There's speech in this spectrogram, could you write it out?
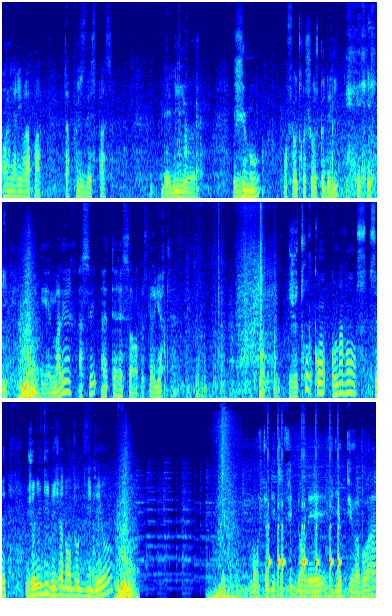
On n'y arrivera pas. Tu as plus d'espace. Des lits euh, jumeaux. On fait autre chose que des lits. Et elle m'a l'air assez intéressante. Parce que regarde. Je trouve qu'on avance. Je l'ai dit déjà dans d'autres vidéos. Bon, je te le dis tout de suite dans les vidéos que tu vas voir.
